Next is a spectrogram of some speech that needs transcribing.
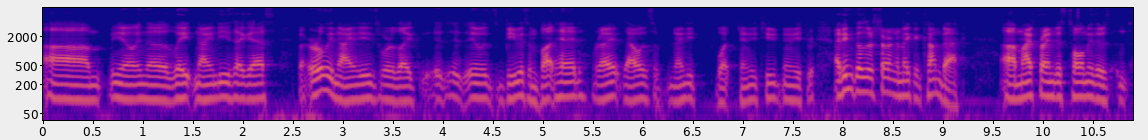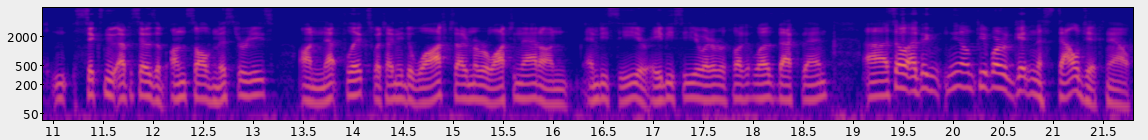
um, you know, in the late 90s, I guess. But early 90s were like, it, it, was Beavis and Butthead, right? That was 90, what, 92, 93? I think those are starting to make a comeback. Uh, my friend just told me there's six new episodes of Unsolved Mysteries on Netflix, which I need to watch because I remember watching that on NBC or ABC or whatever the fuck it was back then. Uh, so I think you know people are getting nostalgic now,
